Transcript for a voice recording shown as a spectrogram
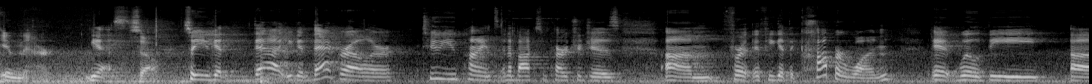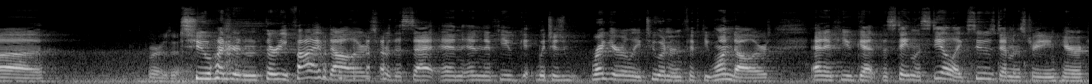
in there. Yes. So So you get that, you get that growler, two U pints, and a box of cartridges. Um, for if you get the copper one, it will be uh, where is it? two hundred and thirty-five dollars for the set, and and if you get, which is regularly two hundred and fifty-one dollars, and if you get the stainless steel like Sue's demonstrating here.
